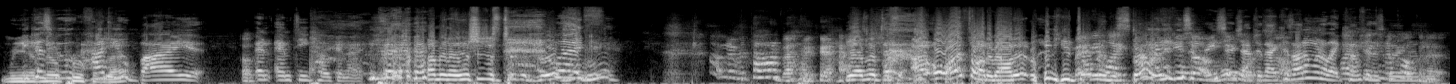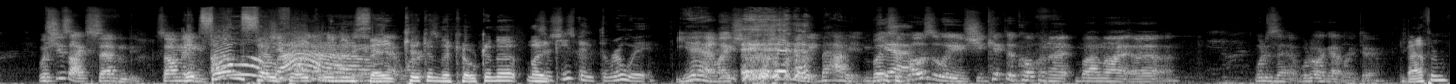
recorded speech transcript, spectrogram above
We because have no who? proof How of do you buy Oh. an empty coconut? I mean, I should just take a drill. like, I never thought about it. yeah, I was about I, oh, I thought about it when you told me like, the story. I'm gonna do some research after that because. I don't want to like like come for this kicking coconut. Well, she's like seventy, so I mean, It sounds Oh, so fake when you say Yeah, it kicking the coconut. Like, So Like, she's been through it. Yeah, like she, she's really about it. But Yeah. supposedly she kicked a coconut by my uh, what is that? What do I got right there? bathroom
